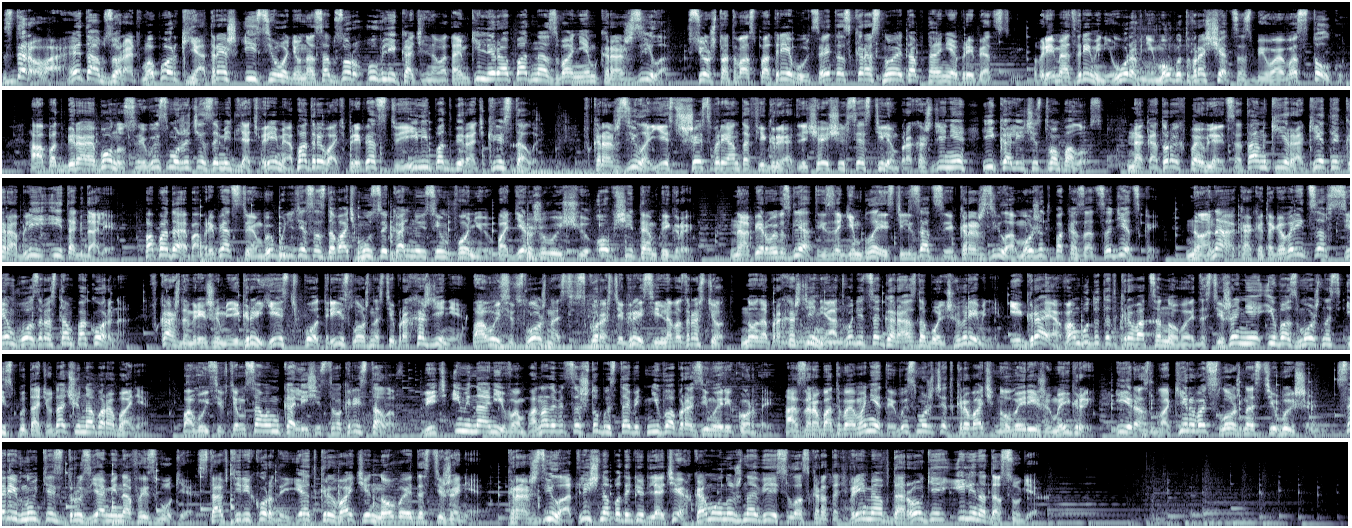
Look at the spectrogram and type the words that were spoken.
Здорово, это обзор от Мопорк, я Трэш, и сегодня у нас обзор увлекательного таймкиллера под названием Zilla. Все, что от вас потребуется, это скоростное топтание препятствий. Время от времени уровни могут вращаться, сбивая вас с толку, а подбирая бонусы, вы сможете замедлять время, подрывать препятствия или подбирать кристаллы. В Zilla есть 6 вариантов игры, отличающихся стилем прохождения и количеством полос, на которых появляются танки, ракеты, корабли и так далее. Попадая по препятствиям, вы будете создавать музыкальную симфонию, поддерживающую общий темп игры. На первый взгляд, из-за геймплея и стилизации Крашзила может показаться детской. Но она, как это говорится, всем возрастом покорна. В каждом режиме игры есть по три сложности прохождения. Повысив сложность, скорость игры сильно возрастет, но на прохождение отводится гораздо больше времени. Играя, вам будут открываться новые достижения и возможность испытать удачу на барабане повысив тем самым количество кристаллов, ведь именно они вам понадобятся, чтобы ставить невообразимые рекорды. А зарабатывая монеты, вы сможете открывать новые режимы игры и разблокировать сложности выше. Соревнуйтесь с друзьями на фейсбуке, ставьте рекорды и открывайте новые достижения. Краш отлично подойдет для тех, кому нужно весело скоротать время в дороге или на досуге.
